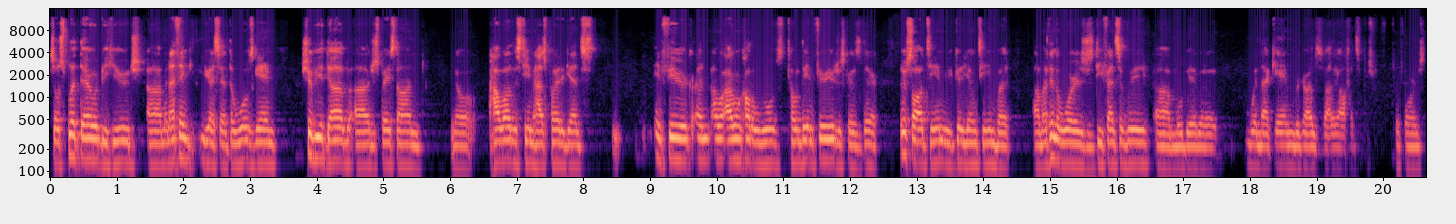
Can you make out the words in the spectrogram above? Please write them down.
So split there would be huge. Um, and I think you guys said the Wolves game should be a dub, uh, just based on you know how well this team has played against inferior, and I won't call the Wolves totally inferior just because they're they're a solid team, a good young team. But um, I think the Warriors just defensively um, will be able to win that game regardless of how the offense performs.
